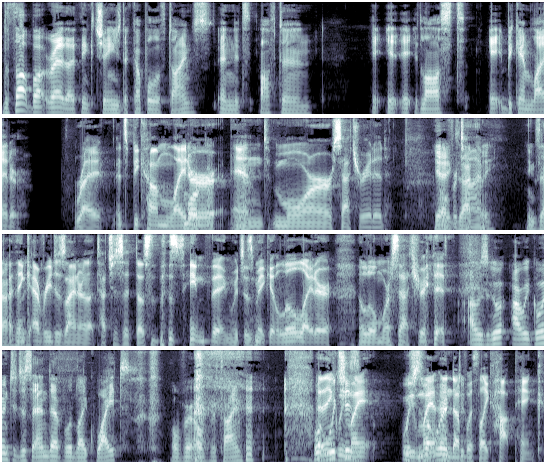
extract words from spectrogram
the Thoughtbot Red, I think changed a couple of times, and it's often it it, it lost. It became lighter. Right. It's become lighter yeah. and more saturated. Yeah, Over exactly. time. Exactly. I think every designer that touches it does the same thing, which is make it a little lighter, a little more saturated. I was go- are we going to just end up with like white over over time? I think we might we might end up do- with like hot pink.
